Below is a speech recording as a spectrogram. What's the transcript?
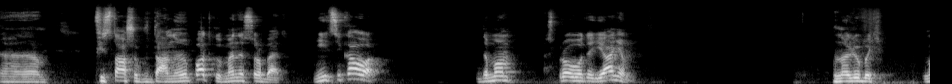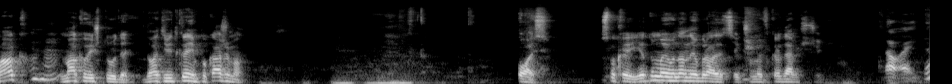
е, фісташок в даному випадку. В мене сорбет. Мені цікаво, дамо спробувати Яню. Вона любить мак, Мгм. маковий штрудель. Давайте відкриємо, покажемо. Ось. Слухай, я думаю, вона не образиться, якщо ми вкрадемо чуть-чуть. Давайте.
